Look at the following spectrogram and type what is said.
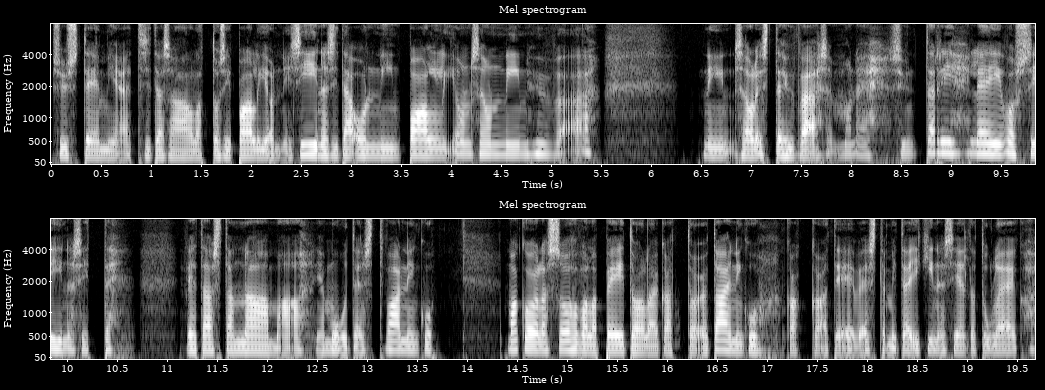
systeemiä, että sitä saa olla tosi paljon, niin siinä sitä on niin paljon, se on niin hyvää. Niin se oli sitten hyvä semmoinen synttärileivos siinä sitten vetasta naamaa ja muuten sitten vaan niinku makoilla sohvalla peitoalla ja katsoa jotain niinku kakkaa TVstä, mitä ikinä sieltä tuleekaan.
